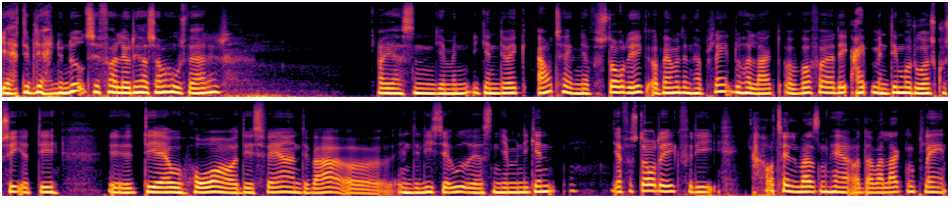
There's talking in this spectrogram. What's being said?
ja, det bliver han jo nødt til for at lave det her sommerhus færdigt. Og jeg er sådan, jamen igen, det var ikke aftalen, jeg forstår det ikke, og hvad med den her plan, du har lagt, og hvorfor er det ikke? Ej, men det må du også kunne se, at det, øh, det er jo hårdere, og det er sværere, end det var, og end det lige ser ud. Og jeg er sådan, jamen igen, jeg forstår det ikke, fordi aftalen var sådan her, og der var lagt en plan,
